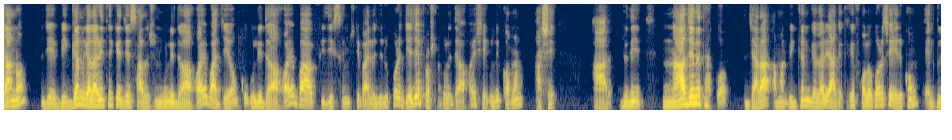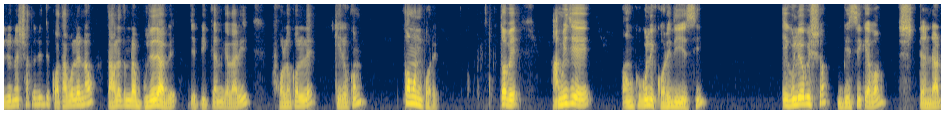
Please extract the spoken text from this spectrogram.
জানো যে বিজ্ঞান গ্যালারি থেকে যে সাজেশনগুলি দেওয়া হয় বা যে অঙ্কগুলি দেওয়া হয় বা ফিজিক্স, কেমিস্ট্রি, বায়োলজির উপরে যে যে প্রশ্নগুলি দেওয়া হয় সেগুলি কমন আসে। আর যদি না জেনে থাকো যারা আমার বিজ্ঞান গ্যালারি আগে থেকে ফলো করেছে, এরকম এক দুজনের সাথে যদি কথা বলে নাও, তাহলে তোমরা বুঝে যাবে যে বিজ্ঞান গ্যালারি ফলো করলে কীরকম কমন পড়ে। তবে আমি যে অঙ্কগুলি করে দিয়েছি, এগুলি অবশ্য বেসিক এবং স্ট্যান্ডার্ড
